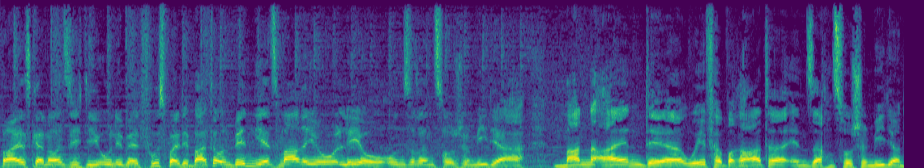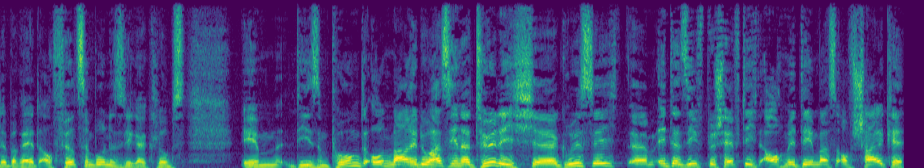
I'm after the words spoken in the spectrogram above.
bei SK90 die Unibet Fußballdebatte und bin jetzt Mario Leo, unseren Social Media Mann ein, der UEFA Berater in Sachen Social Media und der berät auch 14 Bundesliga Clubs in diesem Punkt. Und Mario, du hast dich natürlich, äh, grüß dich, äh, intensiv beschäftigt, auch mit dem, was auf Schalke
